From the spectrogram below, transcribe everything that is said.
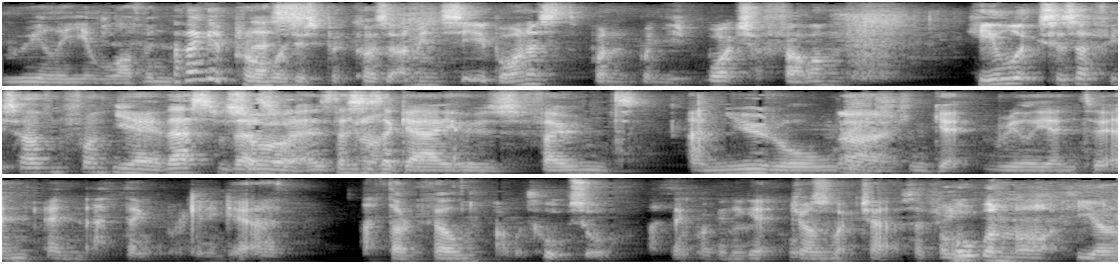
really loving. I think it probably this- just because I mean, see, to be honest, when when you watch a film, he looks as if he's having fun. Yeah, that's that's So, what it is. This is know- a guy who's found a new role that Aye. he can get really into, and, and I think we're going to get a, third film. I would hope so. I think we're going to get Hope John so. Wick Chapter I hope we're not here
